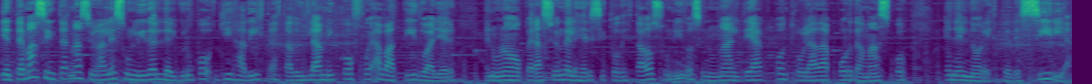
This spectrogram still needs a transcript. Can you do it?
Y en temas internacionales, un líder del grupo yihadista Estado Islámico fue abatido ayer en una operación del ejército de Estados Unidos en una aldea controlada por Damasco en el noreste de Siria.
